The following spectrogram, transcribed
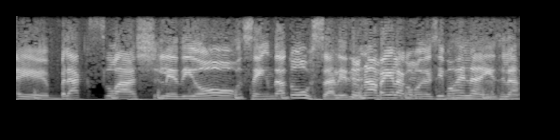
eh, Black Slash le dio senda tusa, le dio una pela, como decimos en la isla,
